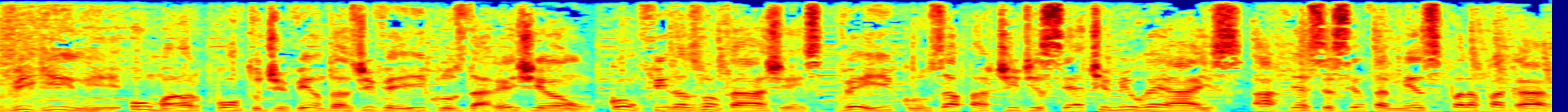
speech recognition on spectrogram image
Vigini, o maior ponto de vendas de veículos da região. Confira as vantagens. Veículos a partir de 7 mil reais, até 60 meses para pagar,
